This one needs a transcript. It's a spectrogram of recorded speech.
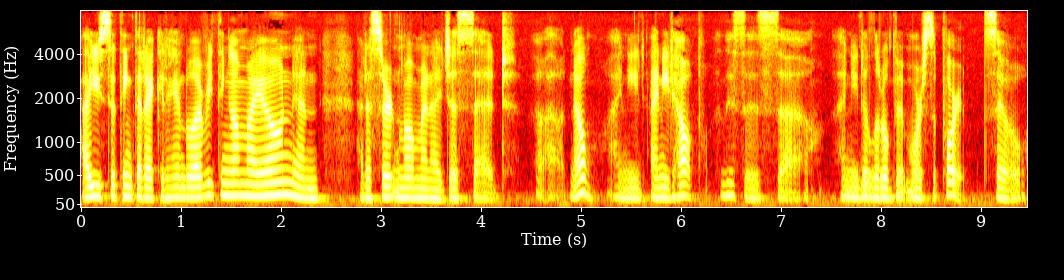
I used to think that I could handle everything on my own, and at a certain moment, I just said, uh, "No, I need I need help. This is uh, I need a little bit more support." So,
